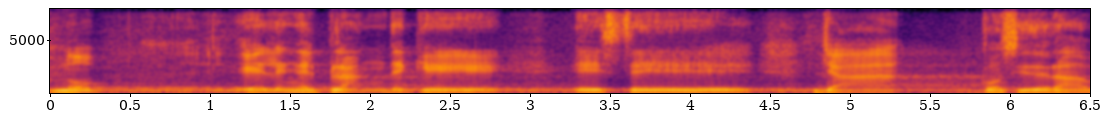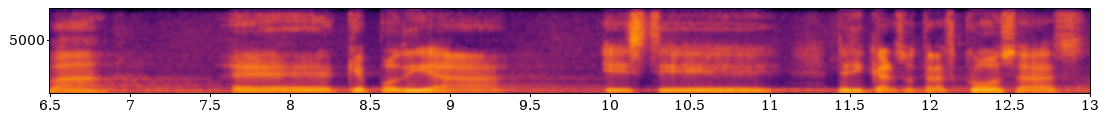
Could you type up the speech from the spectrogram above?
No, él en el plan de que este, ya consideraba eh, que podía este, dedicarse a otras cosas,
